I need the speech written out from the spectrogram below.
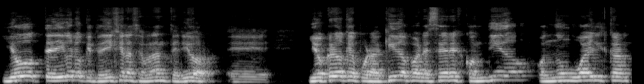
yo te digo lo que te dije la semana anterior. Eh, yo creo que por aquí va a aparecer escondido con un wildcard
